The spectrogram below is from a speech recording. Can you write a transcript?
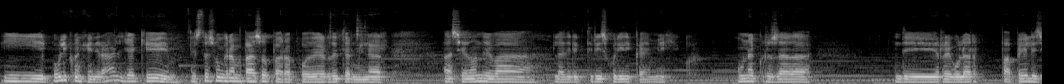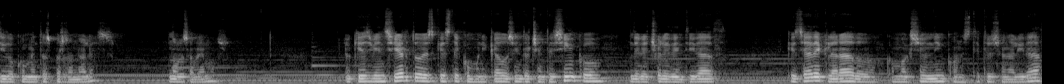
y el público en general, ya que esto es un gran paso para poder determinar hacia dónde va la directriz jurídica de México. Una cruzada de regular papeles y documentos personales, no lo sabremos. Lo que es bien cierto es que este comunicado 185, derecho a la identidad, que se ha declarado como acción de inconstitucionalidad,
